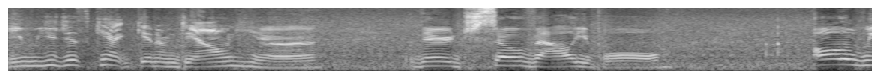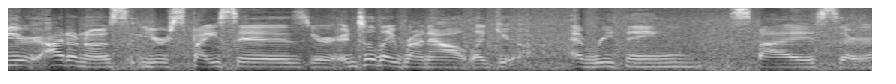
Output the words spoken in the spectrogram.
you, you just can't get them down here. They're so valuable all the weird i don't know your spices your until they run out like your, everything spice or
